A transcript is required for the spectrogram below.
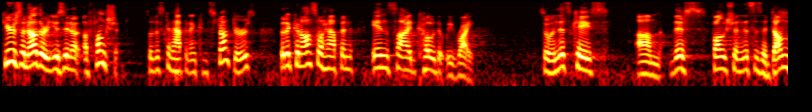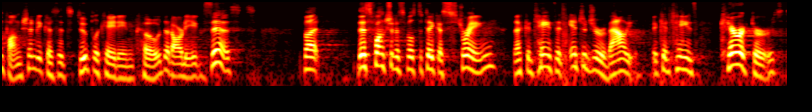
here's another using a, a function. So this can happen in constructors, but it can also happen inside code that we write. So in this case, um, this function, this is a dumb function because it's duplicating code that already exists, but this function is supposed to take a string that contains an integer value. It contains characters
